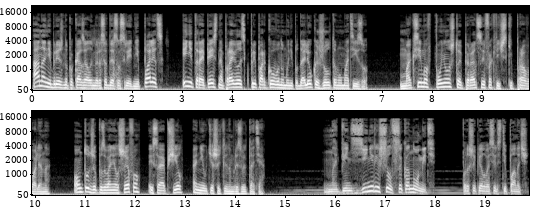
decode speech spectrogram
Она небрежно показала Мерседесу средний палец и, не торопясь, направилась к припаркованному неподалеку желтому Матизу. Максимов понял, что операция фактически провалена. Он тут же позвонил шефу и сообщил о неутешительном результате. «На бензине решил сэкономить», – прошипел Василий Степанович,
